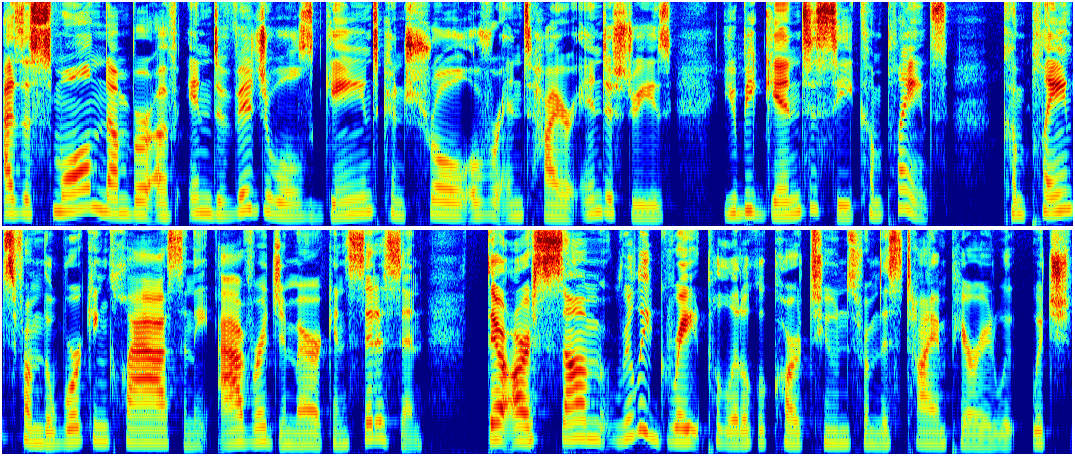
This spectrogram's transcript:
As a small number of individuals gained control over entire industries, you begin to see complaints. Complaints from the working class and the average American citizen. There are some really great political cartoons from this time period, which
